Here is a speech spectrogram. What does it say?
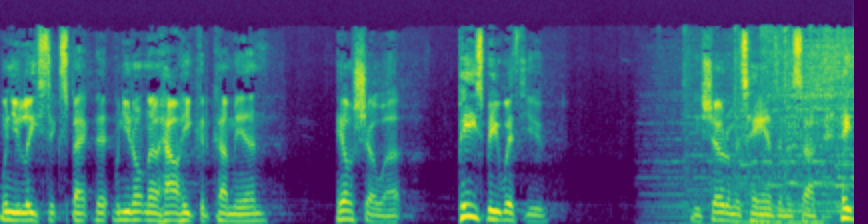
when you least expect it, when you don't know how he could come in. He'll show up. Peace be with you. He showed him his hands and his side. Hey,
